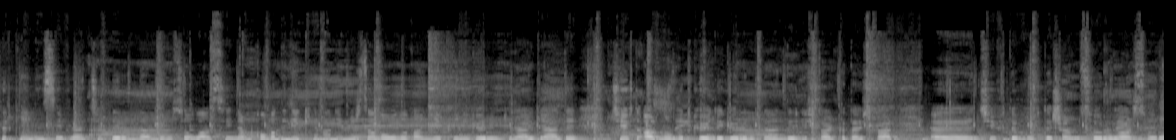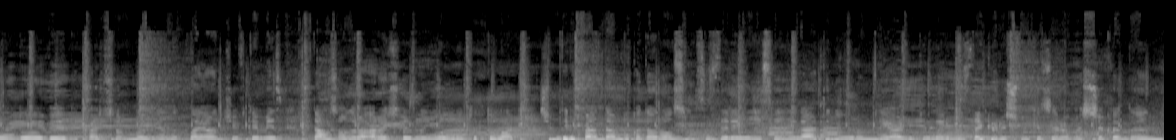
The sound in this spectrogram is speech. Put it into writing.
Türkiye'nin sevilen çiftlerinden birisi olan Sinem Kobal ile Kenan İmirzalıoğlu'dan yepyeni görüntüler geldi. Çift Arnavutköy'de görüntülendi. İşte arkadaşlar eee çifte muhteşem sorular soruldu ve birkaç soruları yanıtlayan çiftimiz daha sonra araçlarının yolunu tuttular. Şimdilik benden bu kadar olsun. Sizlere iyi seyirler diliyorum. Diğer videolarımızda görüşmek üzere. Hoşçakalın.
